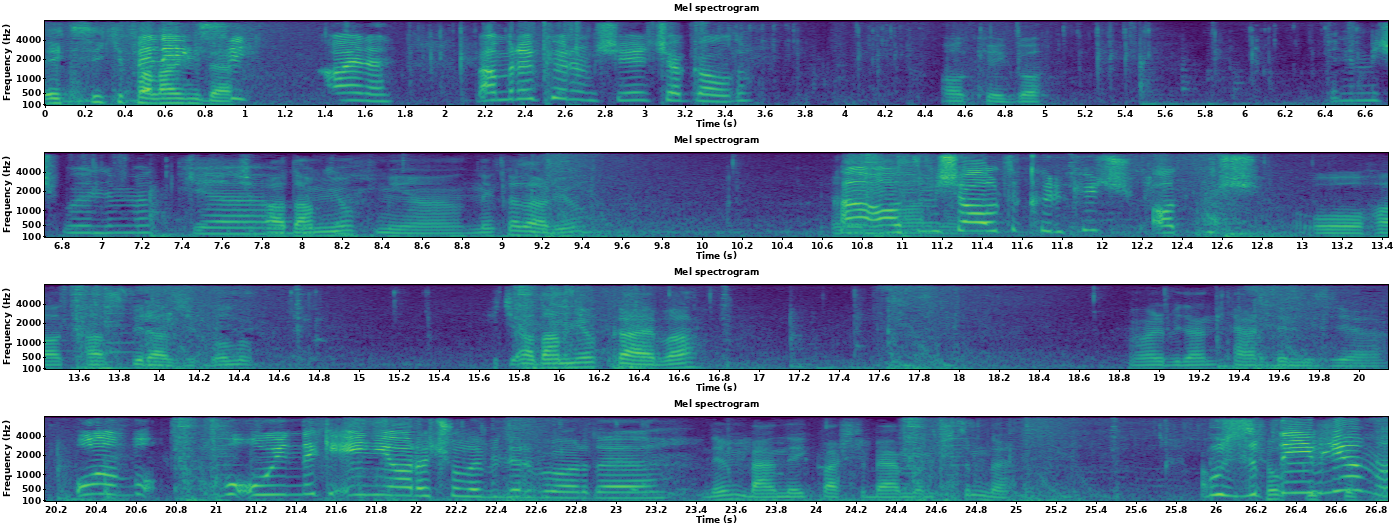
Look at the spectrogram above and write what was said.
eksi 2 Ben falan eksi- gider. Aynen. Ben bırakıyorum şeyi çak aldım. Okay go. Benim hiç bölüm yok ya. Hiç adam yok mu ya? Ne kadar yok? Ha Evet, var 66 43 60. ya. Oha kas birazcık oğlum. Hiç adam yok galiba. Harbiden tertemiz ya. Oğlum bu bu oyundaki en iyi araç olabilir bu arada ya. Değil mi? Ben de ilk başta beğenmemiştim de. Bu Çok zıplayabiliyor mu?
